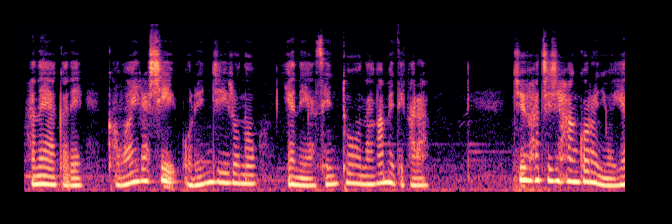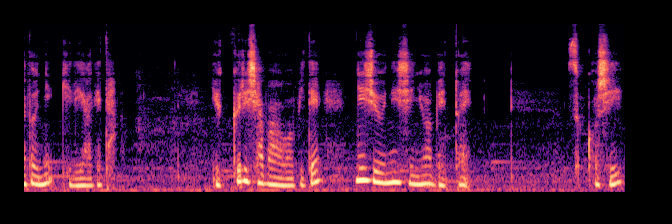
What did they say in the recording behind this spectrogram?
華やかで可愛らしいオレンジ色の屋根や先頭を眺めてから、18時半頃には宿に切り上げた。ゆっくりシャワーを浴びて22時にはベッドへ。少し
